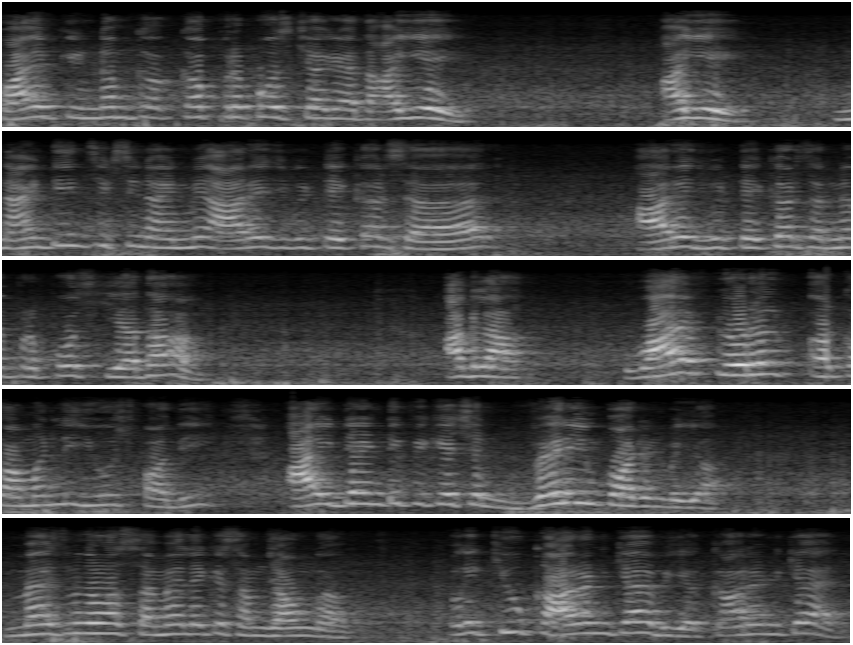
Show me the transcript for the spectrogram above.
फाइव किंगडम का, कब प्रपोज किया गया था? आइए आइए। 1969 में R H Whittaker sir R H Whittaker sir ने प्रपोज किया था। अगला why floral are commonly use for the identification very important भैया। मैं इसमें थोड़ा समय लेके समझाऊँगा। ओके क्यों? कारण क्या है भैया? कारण क्या है?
